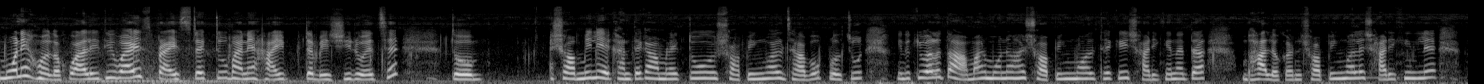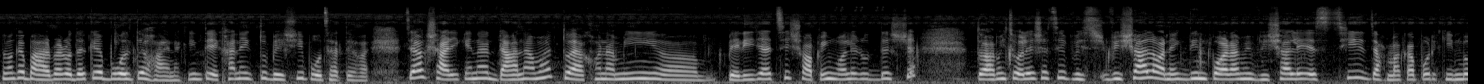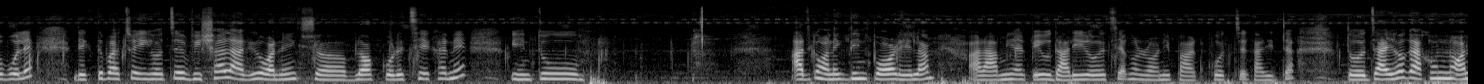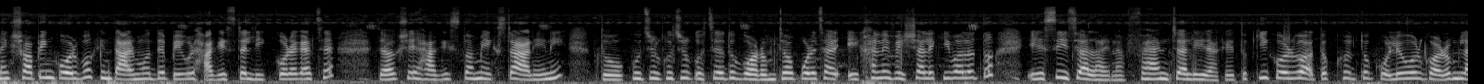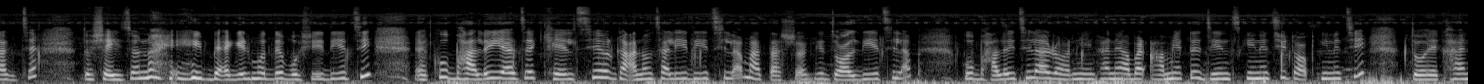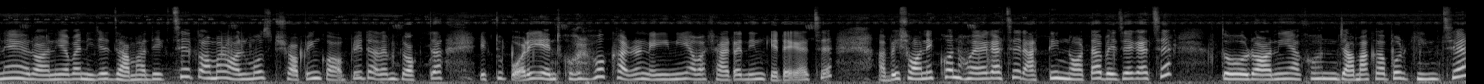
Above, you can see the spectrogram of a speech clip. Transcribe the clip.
মনে হলো কোয়ালিটি ওয়াইজ প্রাইসটা একটু মানে হাইপটা বেশি রয়েছে। তো সব মিলিয়ে এখান থেকে আমরা একটু শপিং মল যাব প্রচুর। কিন্তু কী বলো তো আমার মনে হয় শপিং মল থেকেই শাড়ি কেনাটা ভালো। কারণ শপিং মলে শাড়ি কিনলে তোমাকে বারবার ওদেরকে বলতে হয় না। কিন্তু এখানে একটু বেশি বোঝাতে হয়। যাই হোক, শাড়ি কেনার ডান আমার। তো এখন আমি বেরিয়ে যাচ্ছি শপিং মলের উদ্দেশ্যে। তো আমি চলে এসেছি বিশ- বিশাল অনেক দিন পর আমি বিশালে এসেছি জামা কাপড় কিনবো বলে। দেখতে পাচ্ছ, এই হচ্ছে বিশাল, আগে অনেক ব্লগ করেছি এখানে। কিন্তু আজকে অনেক দিন পর এলাম। আর আমি আর পেউ দাঁড়িয়ে রয়েছে, এখন রনি পার্ক করছে গাড়িটা। তো যাই হোক, এখন অনেক শপিং করব, কিন্তু তার মধ্যে পেউর হাগিসটা লিক করে গেছে। যাই হোক, সেই হাগিস তো আমি এক্সট্রা আনিনি। তো কুচুর কুচুর করছে তো গরমটাও পড়েছে, আর এখানে বিশালে কি বলো তো এসি চালায় না ফ্যান চালিয়ে রাখে। তো কি করব? অতক্ষণ তো কোলে ওর গরম লাগছে। তো সেই জন্য এই ব্যাগের মধ্যে বসিয়ে দিয়েছি। খুব ভালোই আছে, খেলছে, ওর গানও চালিয়ে দিয়েছিলাম, আর তার সঙ্গে জল দিয়েছিলাম। খুব ভালোই ছিল আর রনি এখানে আবার আমি একটা জিন্স কিনেছি, টপ কিনেছি। তো এখানে রনি আবার নিজের জামা দেখছে। তো আমার অলমোস্ট শপিং কমপ্লিট আর আমি ব্লগটা একটু পরেই এন্ড করব, কারণ এই নিয়ে আমার সারাটা দিন কেটে গেছে। আর বেশ অনেকক্ষণ হয়ে গেছে, রাত্রি নটা বেজে গেছে। তো রনি এখন জামা কাপড় কিনছে।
